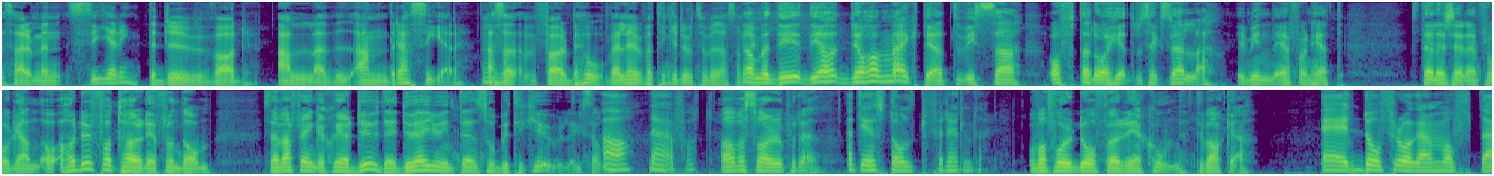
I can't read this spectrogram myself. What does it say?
så här, men ser inte du vad alla vi andra ser? Alltså för behov, eller vad tänker du Tobias om Ja men det, det, jag, jag har märkt det att vissa, ofta då heterosexuella, i min erfarenhet, ställer sig den frågan, "Och har du fått höra det från dem? Så här, varför engagerar du dig? Du är ju inte ens HBTQ liksom. Ja, det har jag fått. Ja, vad svarar du på det? Att jag är stolt förälder. Och vad får du då för reaktion tillbaka? Eh, då frågar de ofta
